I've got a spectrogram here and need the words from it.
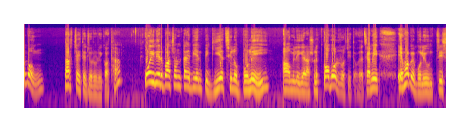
এবং তার চাইতে জরুরি কথা, ওই নির্বাচনটায় বিএনপি গিয়েছিল বলেই আওয়ামী লীগের আসলে কবর রচিত হয়েছে। আমি এভাবে বলি, উনত্রিশ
